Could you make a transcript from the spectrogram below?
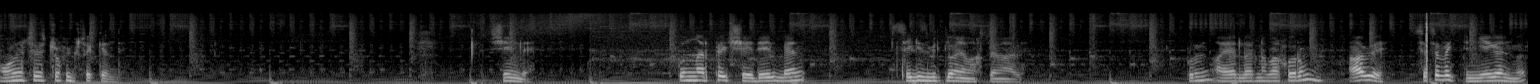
Oyun sesi çok yüksek geldi. Şimdi. Bunlar pek şey değil. Ben 8 bitle oynamak istiyorum abi. Bunun ayarlarına bakıyorum. Abi ses efekti niye gelmiyor?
